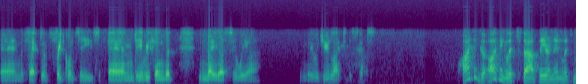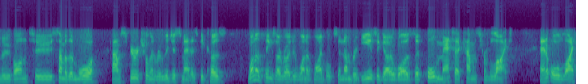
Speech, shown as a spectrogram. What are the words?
and the fact of frequencies and everything that made us who we are? Where would you like to discuss? I think I think let's start there and then let's move on to some of the more um, spiritual and religious matters because one of the things I wrote in one of my books a number of years ago was that all matter comes from light and all light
